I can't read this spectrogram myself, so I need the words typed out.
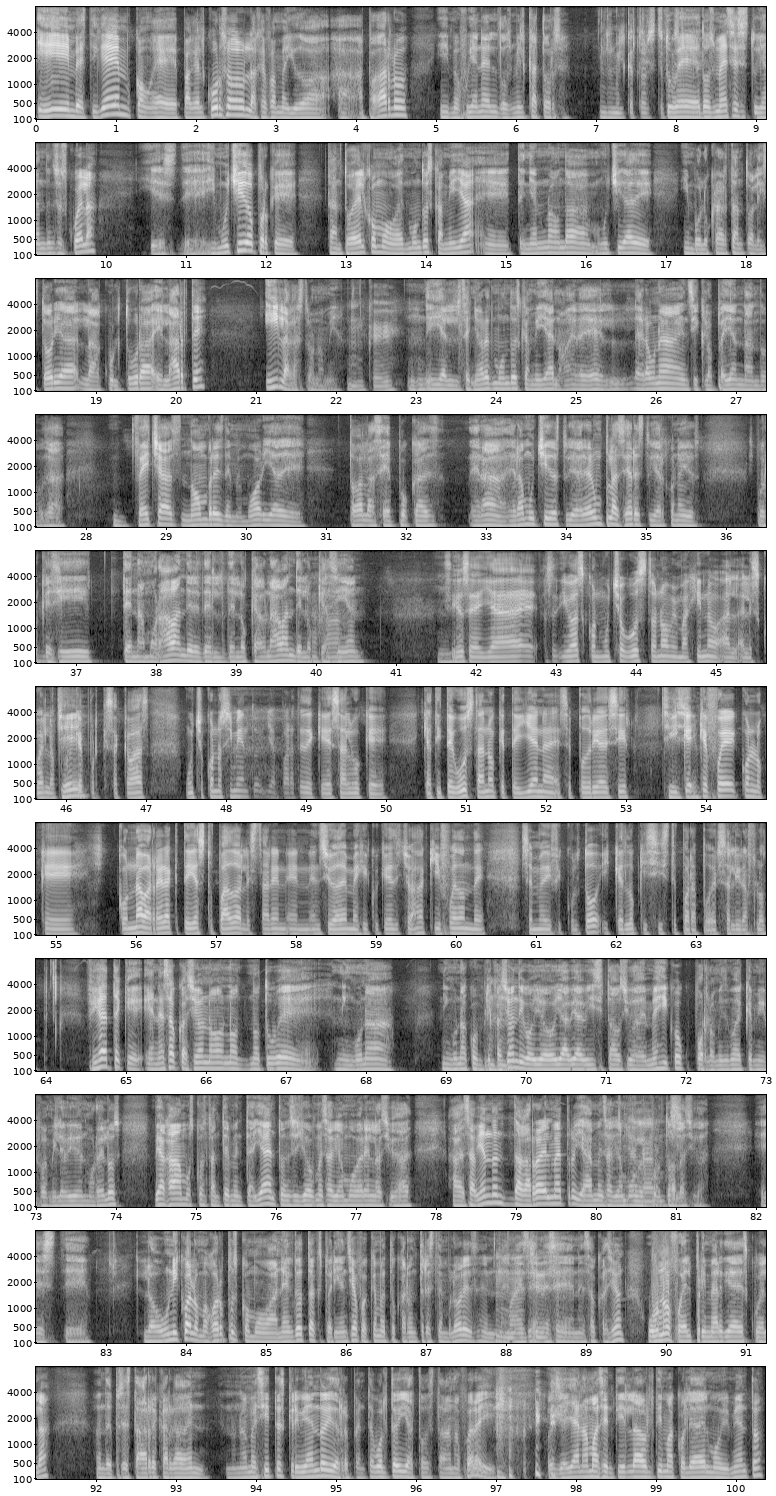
Y investigué, eh, pagué el curso, la jefa me ayudó a, pagarlo y me fui en el 2014. En 2014 Estuve dos meses estudiando en su escuela y, este, y muy chido porque tanto él como Edmundo Escamilla eh, tenían una onda muy chida de involucrar tanto a la historia, la cultura, el arte y la gastronomía. Y el señor Edmundo Escamilla, no, era, era una enciclopedia andando, o sea, fechas, nombres de memoria de todas las épocas. Era, era muy chido estudiar, era un placer estudiar con ellos, porque sí te enamoraban de, lo que hablaban, de lo que hacían. Sí, o sea, ya ibas con mucho gusto, ¿no? Me imagino, a, la escuela. ¿Por qué? Porque sacabas mucho conocimiento y aparte de que es algo que, a ti te gusta, ¿no? Que te llena, se podría decir. Sí, ¿Y qué, fue con lo que con una barrera que te hayas topado al estar en, Ciudad de México y que hayas dicho, ah, aquí fue donde se me dificultó y qué es lo que hiciste para poder salir a flote? Fíjate que en esa ocasión no, no, tuve ninguna, ninguna complicación. Digo, yo ya había visitado Ciudad de México, por lo mismo de que mi familia vive en Morelos. Viajábamos constantemente allá, entonces yo me sabía mover en la ciudad. Ah, sabiendo agarrar el metro, ya me sabía mover por toda la ciudad. Este, lo único, a lo mejor, pues como anécdota, experiencia, fue que me tocaron tres temblores en, esa ocasión. Uno fue el primer día de escuela, donde pues estaba recargado en, una mesita escribiendo y de repente volteo y ya todos estaban afuera y pues yo ya nada más sentí la última colea del movimiento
